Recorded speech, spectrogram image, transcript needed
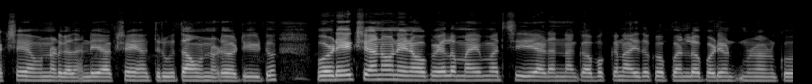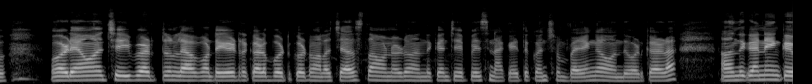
అక్షయ్ ఉన్నాడు కదండి. అక్షయ్ తిరుగుతూ ఉన్నాడు అటు ఇటు. వాడే క్షణం నేను ఒకవేళ మైమర్చి ఏడన్నా గబక్కన ఇదొక పనిలో పడి ఉంటున్నాను అనుకో వాడేమో చేయి పెట్టడం లేకుంటే హీటర్ కాడ పట్టుకోవడం అలా చేస్తూ ఉన్నాడు. అందుకని చెప్పేసి నాకైతే కొంచెం భయంగా ఉంది వాడి కాడ. అందుకని ఇంకా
